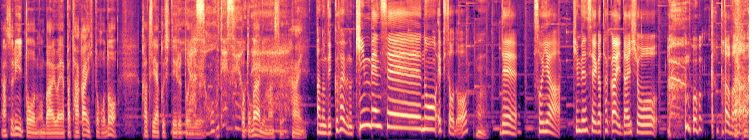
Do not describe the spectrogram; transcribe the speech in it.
アスリートの場合はやっぱ高い人ほど活躍しているといやうそうですよね。ことがあります。はい、あのビッグファイブの勤勉性のエピソードうん、でそういや勤勉性が高い代表の方は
